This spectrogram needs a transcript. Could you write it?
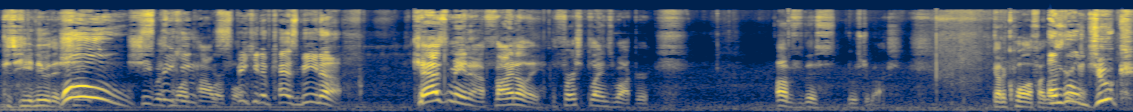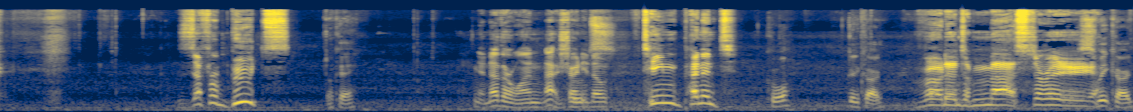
Because he knew that Whoa! she, she was more powerful. Speaking of Kasmina, Kasmina, finally, the first planeswalker of this booster box. Got to qualify that. Umbral. Juke, Zephyr Boots, Okay, another one, not shiny Boots. though. Team Pennant, cool, good card, Verdant Mastery, sweet card.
